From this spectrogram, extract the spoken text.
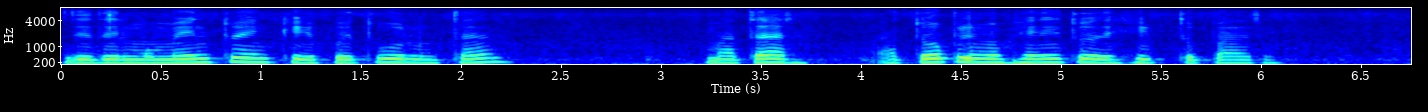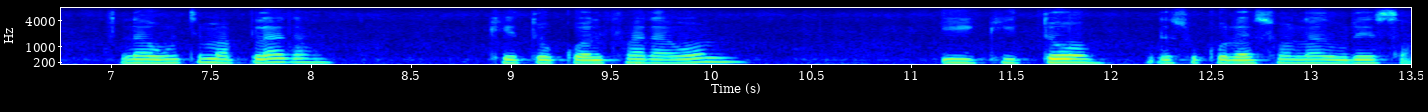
Desde el momento en que fue tu voluntad matar a todo primogénito de Egipto, Padre. La última plaga que tocó al faraón y quitó de su corazón la dureza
